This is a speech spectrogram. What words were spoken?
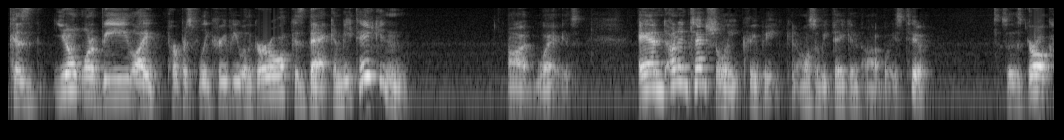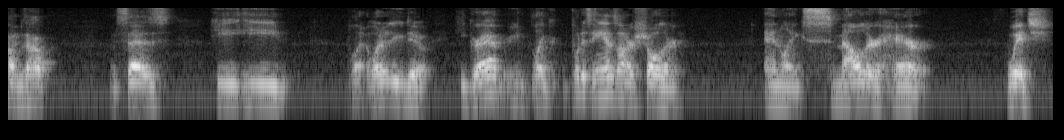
because you don't want to be like purposefully creepy with a girl because that can be taken odd ways. And unintentionally creepy can also be taken odd ways too. So this girl comes out and says he he what what did he do? He grabbed he like put his hands on her shoulder and like smelled her hair, which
